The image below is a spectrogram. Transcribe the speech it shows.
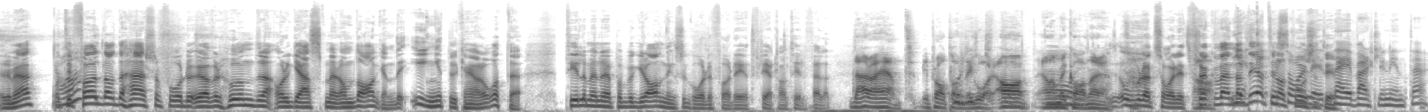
Är du med? Och till Ja. följd av det här så får du över 100 orgasmer om dagen. Det är inget du kan göra åt det. Till och med när du är på begravning så går det för dig ett flertal tillfällen. Det här har hänt. Vi pratade om det igår. Ja, en amerikanare. Oerhört sorgligt. Försök Ja. vända det till något positivt. Nej, verkligen inte.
